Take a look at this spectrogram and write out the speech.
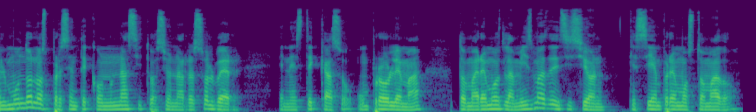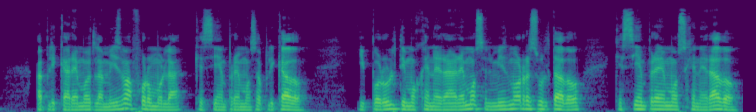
el mundo nos presente con una situación a resolver, en este caso un problema, tomaremos la misma decisión que siempre hemos tomado, aplicaremos la misma fórmula que siempre hemos aplicado, y por último generaremos el mismo resultado que siempre hemos generado.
